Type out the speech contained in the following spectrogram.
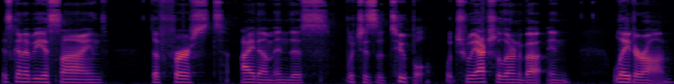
is going to be assigned the first item in this, which is a tuple, which we actually learn about in later on.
